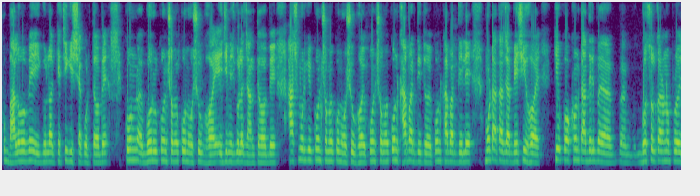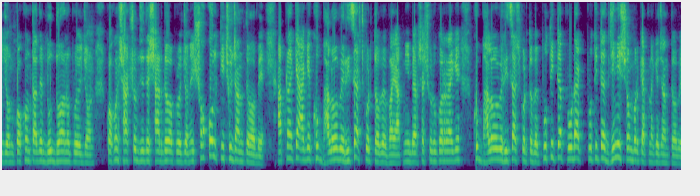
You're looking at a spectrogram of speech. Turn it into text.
খুব ভালোভাবে এইগুলোকে চিকিৎসা করতে হবে। কোন গরুর কোন সময় কোন অসুখ হয়, এই জিনিসগুলো জানতে হবে। হাঁস মুরগির কোন সময় কোন অসুখ হয়, কোন সময় কোন খাবার দিতে হয়, কোন খাবার দিলে মোটা তাজা বেশি হয়, কেউ কখন তাদের গোসল করানো প্রয়োজন, কখন তাদের দুধ ধোয়ানো প্রয়োজন, কখন শাকসবজিতে সার দেওয়া প্রয়োজন, এই সকল কিছু জানতে হবে। আপনাকে আগে খুব ভালোভাবে রিসার্চ করতে হবে ভাই। আপনি ব্যবসা শুরু করার আগে খুব ভালোভাবে রিসার্চ করতে হবে। প্রতিটা প্রোডাক্ট প্রতিটা জিনিস সম্পর্কে আপনাকে জানতে হবে।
